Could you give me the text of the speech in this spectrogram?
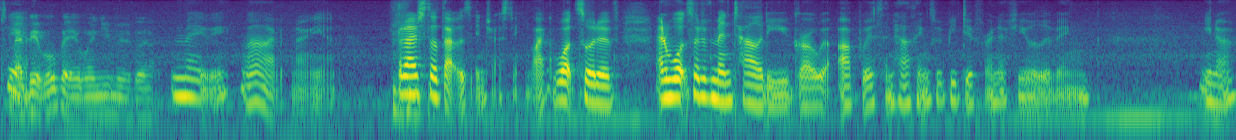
So, yeah, maybe it will be when you move there. maybe. Well, I don't know yet. But I just thought that was interesting. Like what sort of and what sort of mentality you grow up with and how things would be different if you were living you know,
